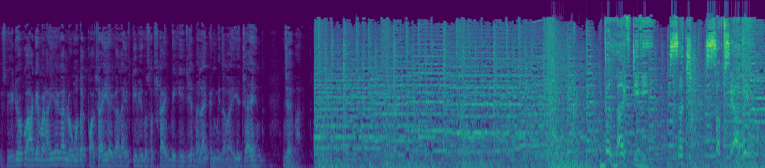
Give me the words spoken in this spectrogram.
इस वीडियो को आगे बढ़ाइएगा, लोगों तक पहुंचाइएगा। लाइव टीवी को सब्सक्राइब भी कीजिए बेल आइकन भी दबाइए। Jai Hind, Jai Bharat. The live TV सच सबसे आगे।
